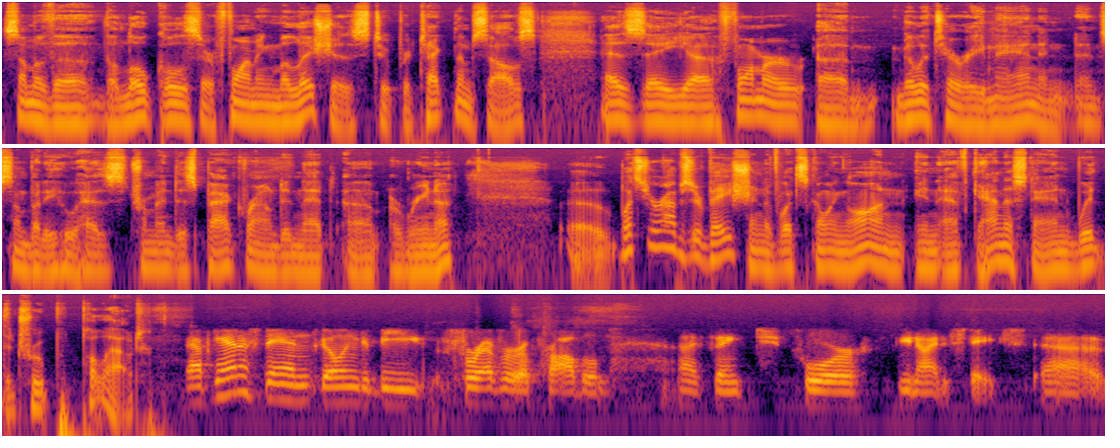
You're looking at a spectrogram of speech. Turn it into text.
some of the, the locals are forming militias to protect themselves. As a uh, former um, military man and, and, somebody who has tremendous background in that uh, arena, uh, what's your observation of what's going on in Afghanistan with the troop pullout? Afghanistan is going to be forever a problem, I think, for the United States. Uh,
